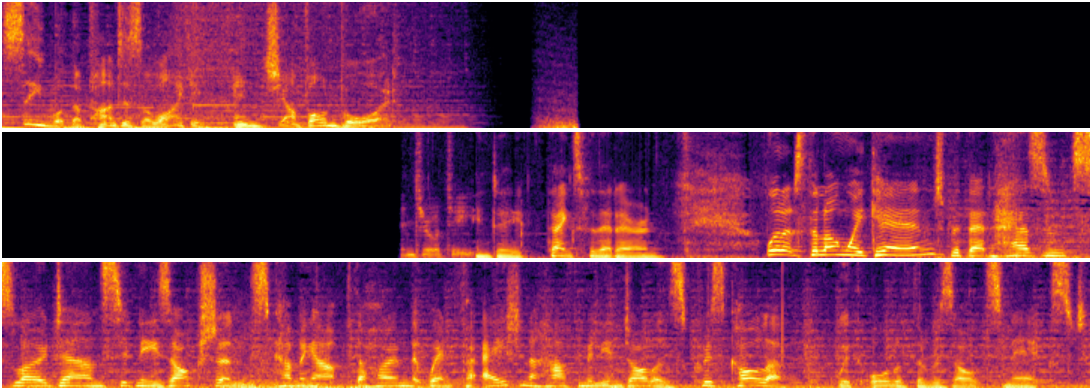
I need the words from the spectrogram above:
See what the punters are liking and jump on board. And Georgie. Indeed. Thanks for that, Erin. Well, it's the long weekend, but that hasn't slowed down Sydney's auctions coming up. The home that went for $8.5 million. Chris Kohler with all of the results next.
